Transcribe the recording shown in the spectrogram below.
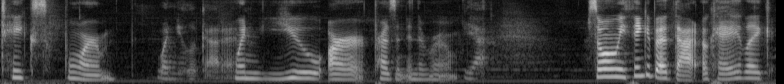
takes form When you look at it. when you are present in the room. yeah. So when we think about that, okay, like,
